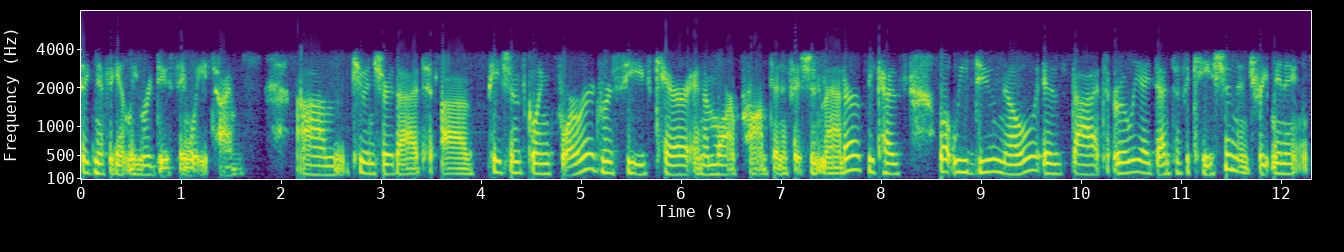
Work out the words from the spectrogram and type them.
significantly reducing wait times. Um, to ensure that uh, patients going forward receive care in a more prompt and efficient manner. Because what we do know is that early identification and treatment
